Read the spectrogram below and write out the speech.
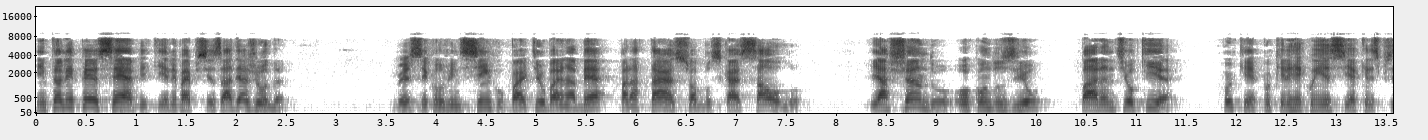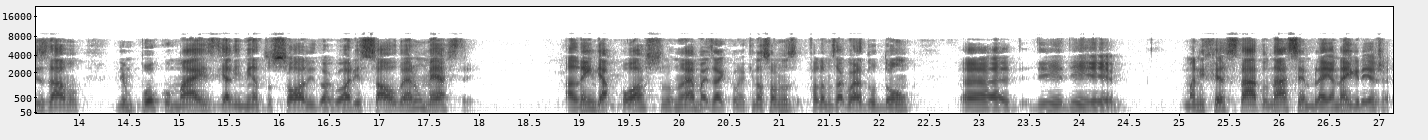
então ele percebe que ele vai precisar de ajuda. Versículo 25: Partiu Barnabé para Tarso a buscar Saulo, e achando, o conduziu para Antioquia. Por quê? Porque ele reconhecia que eles precisavam de um pouco mais de alimento sólido agora, e Saulo era um mestre. Além de apóstolo, não é? Mas aqui nós falamos, falamos agora do dom uh, de, de manifestado na Assembleia, na igreja.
